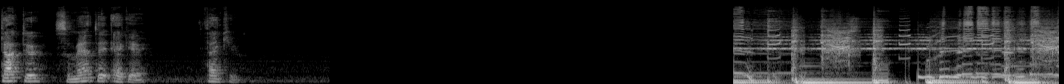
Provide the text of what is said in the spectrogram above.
Dr. Samantha Ege, thank you.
